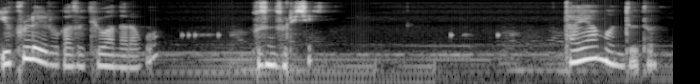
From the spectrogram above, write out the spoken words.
유플레이로 가서 교환하라고? 무슨 소리지? 다이아몬드 돛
